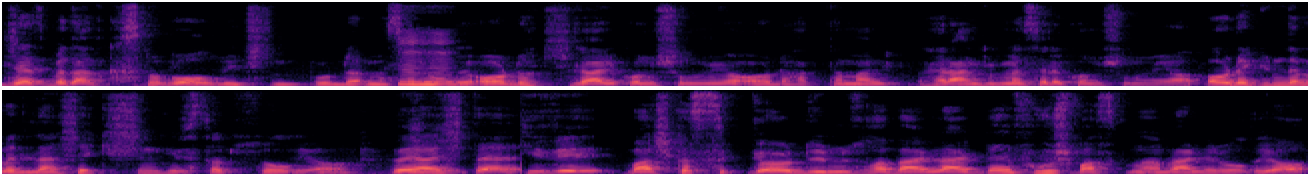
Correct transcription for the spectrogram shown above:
cezbeden kısmı bu olduğu için burada mesele oluyor. Orada hilal konuşulmuyor, orada hak temel herhangi bir mesele konuşulmuyor. Orada gündem edilen şey kişinin HIV statüsü oluyor. Veya işte HIV'i başka sık gördüğümüz haberlerde fuhuş baskını haberleri oluyor.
